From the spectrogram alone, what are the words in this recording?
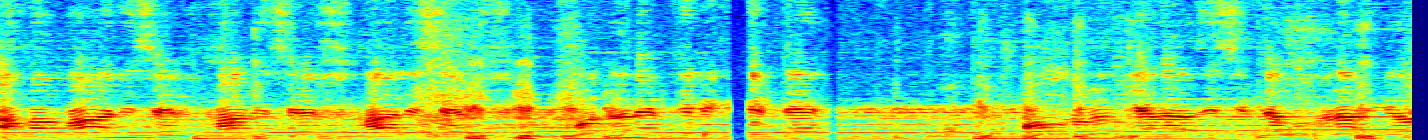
Ama maalesef, maalesef, maalesef bu önemli bir günde oğlunun cenazesinde bulunamıyor.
